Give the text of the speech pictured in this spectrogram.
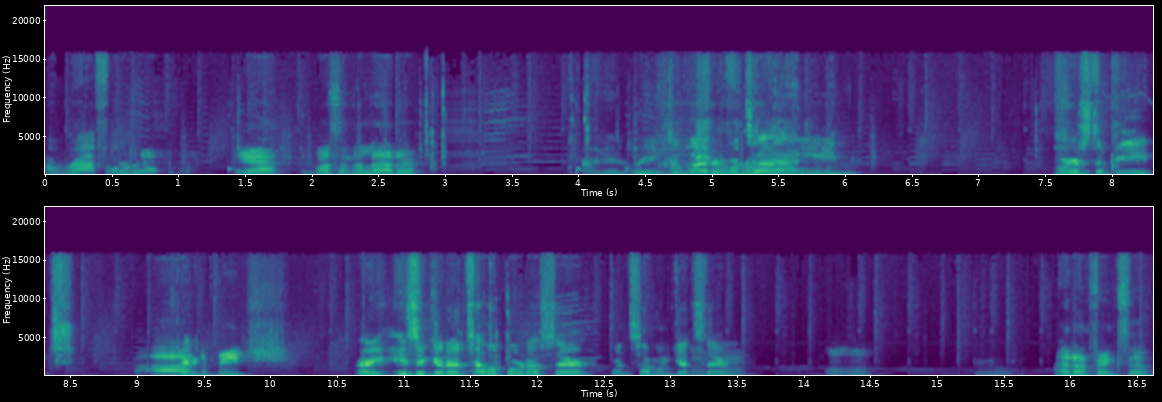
a The raffle? raffle. Yeah, it wasn't a letter. I didn't read the letter. What's that, that. mean? Where's the beach? Uh, Can- the beach. Alright, is it gonna teleport us there when someone gets there? Mm-mm. Mm-mm. Oh, I don't think so.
